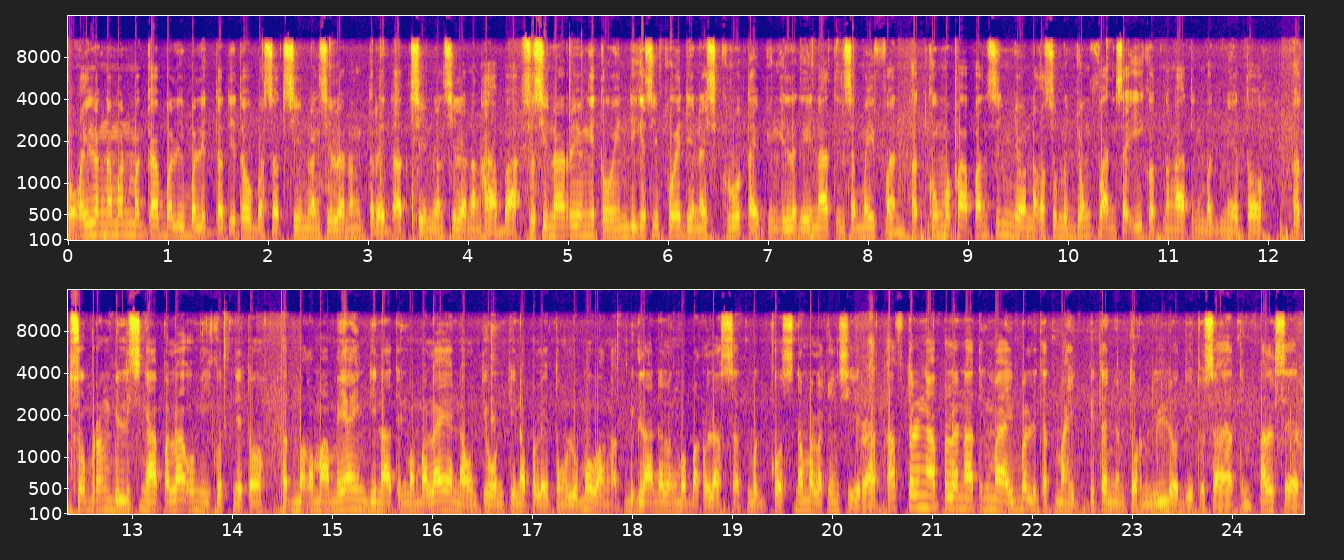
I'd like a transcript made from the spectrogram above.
Okay lang naman magkabali-baliktad ito basta't same lang sila ng thread at same lang sila ng haba. Sa senaryong ito, hindi kasi pwede na screw type yung ilagay natin sa may fan. At kung mapapansin nyo, nakasunod yung fan sa ikot ng ating magneto. At sobrang bilis nga pala umikot nito. At baka mamaya hindi natin mamalayan na unti-unti na pala itong lumuwang at bigla na lang mabaklas at mag-cause na malaking sira. At after nga pala nating maibalik at mahigpitan yung tornilyo dito sa ating pulser,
